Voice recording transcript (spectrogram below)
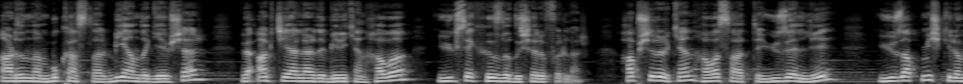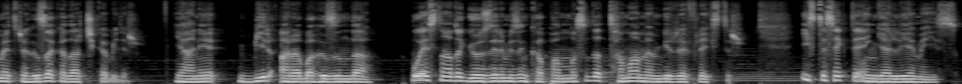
Ardından bu kaslar bir anda gevşer ve akciğerlerde biriken hava yüksek hızla dışarı fırlar. Hapşırırken hava saatte 150-160 km hıza kadar çıkabilir. Yani bir araba hızında. Bu esnada gözlerimizin kapanması da tamamen bir reflekstir. İstesek de engelleyemeyiz.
